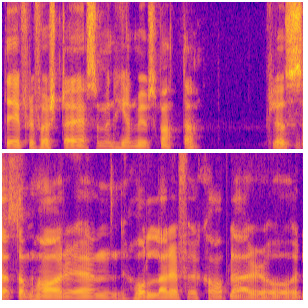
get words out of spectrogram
det för det första är som en hel musmatta. Plus att de har em, hållare för kablar och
